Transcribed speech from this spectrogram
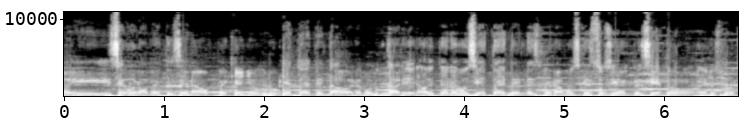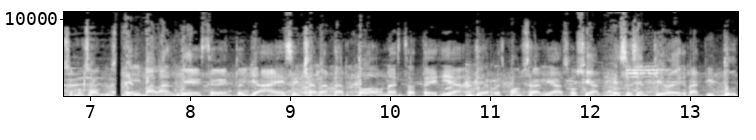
Hoy se seguramente será un pequeño grupo. 170 jóvenes voluntarios, hoy tenemos 170, esperamos que esto siga creciendo en los próximos años. El balance de este evento ya es echar a andar toda una estrategia de responsabilidad social, ese sentido de gratitud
